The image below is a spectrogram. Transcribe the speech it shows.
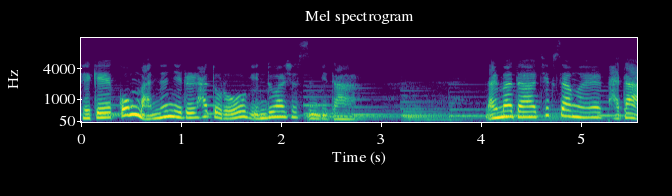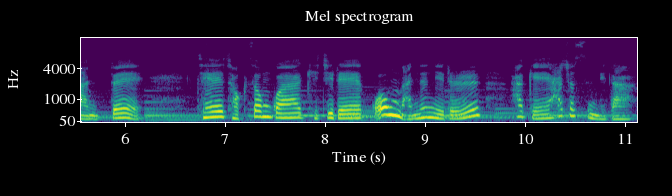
제게 꼭 맞는 일을 하도록 인도하셨습니다. 날마다 책상을 받아 앉되 제 적성과 기질에 꼭 맞는 일을 하게 하셨습니다.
